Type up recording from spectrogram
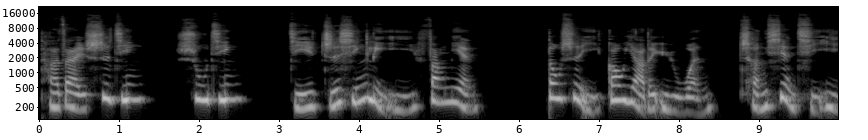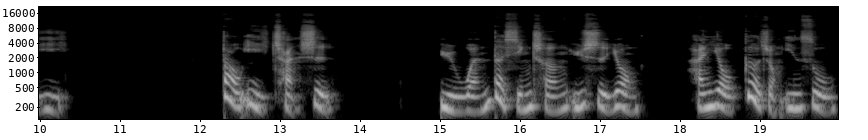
他在《诗经》《书经》及执行礼仪方面，都是以高雅的语文呈现其意义。道义阐释，语文的形成与使用含有各种因素，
